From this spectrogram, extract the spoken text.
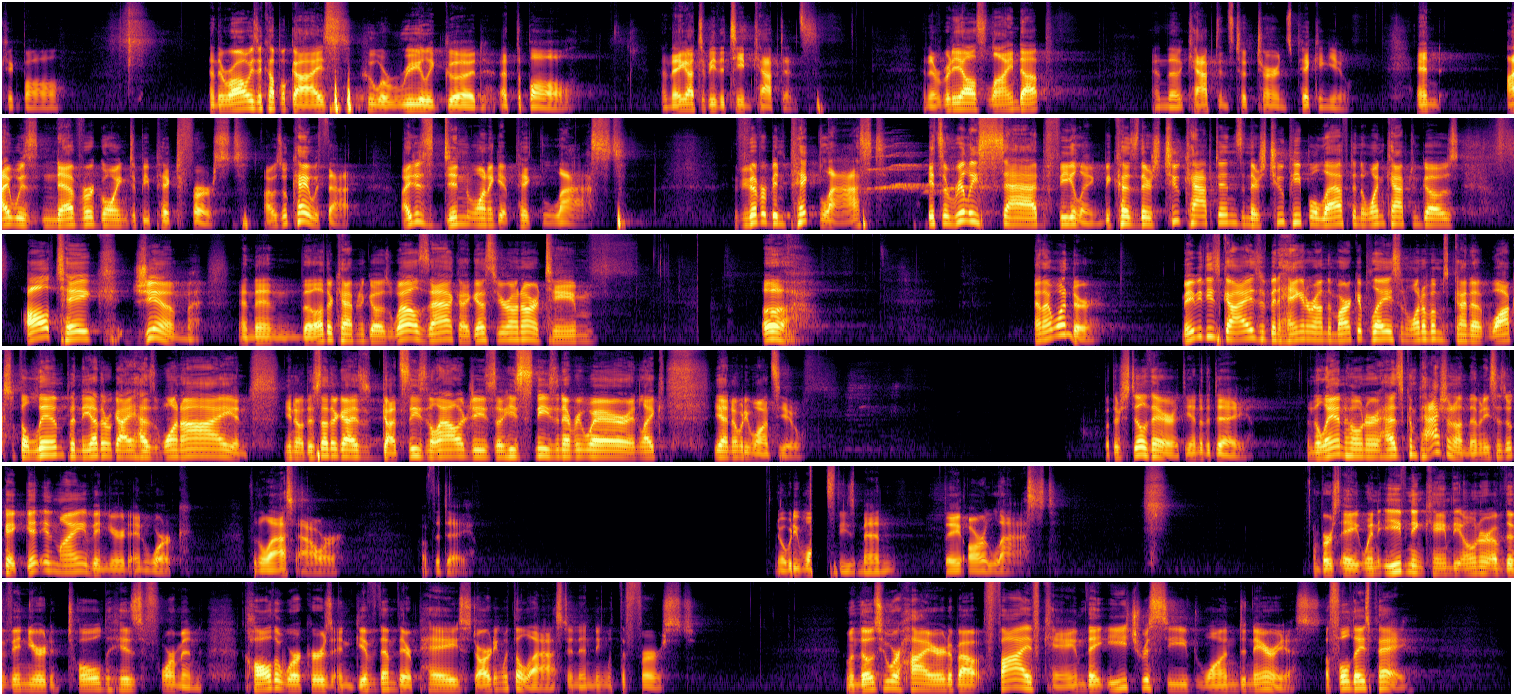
kickball. And there were always a couple guys who were really good at the ball. And they got to be the team captains. And everybody else lined up, and the captains took turns picking you. And I was never going to be picked first. I was okay with that. I just didn't want to get picked last. If you've ever been picked last, it's a really sad feeling because there's two captains and there's two people left, and the one captain goes, I'll take Jim. And then the other captain goes, Well, Zach, I guess you're on our team. Ugh. And I wonder, maybe these guys have been hanging around the marketplace and one of them's kind of walks with a limp and the other guy has one eye and you know this other guy's got seasonal allergies so he's sneezing everywhere and like yeah nobody wants you but they're still there at the end of the day and the landowner has compassion on them and he says, Okay, get in my vineyard and work for the last hour of the day. Nobody wants these men, they are last. Verse 8 When evening came, the owner of the vineyard told his foreman, Call the workers and give them their pay, starting with the last and ending with the first. When those who were hired, about five came, they each received one denarius, a full day's pay.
